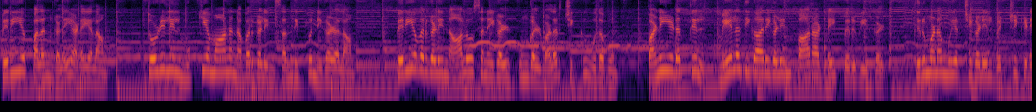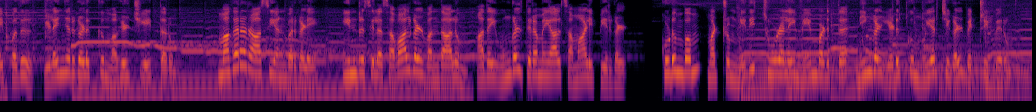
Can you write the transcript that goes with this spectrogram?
பெரிய பலன்களை அடையலாம். தொழிலில் முக்கியமான நபர்களின் சந்திப்பு நிகழலாம். பெரியவர்களின் ஆலோசனைகள் உங்கள் வளர்ச்சிக்கு உதவும். பணியிடத்தில் மேலதிகாரிகளின் பாராட்டை பெறுவீர்கள். திருமண முயற்சிகளில் வெற்றி கிடைப்பது இளைஞர்களுக்கு மகிழ்ச்சியை தரும். மகர ராசி அன்பர்களே இன்று சில சவால்கள் வந்தாலும் அதை உங்கள் திறமையால் சமாளிப்பீர்கள். குடும்பம் மற்றும் நிதிச் சூழலை மேம்படுத்த நீங்கள் எடுக்கும் முயற்சிகள் வெற்றி பெறும்.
